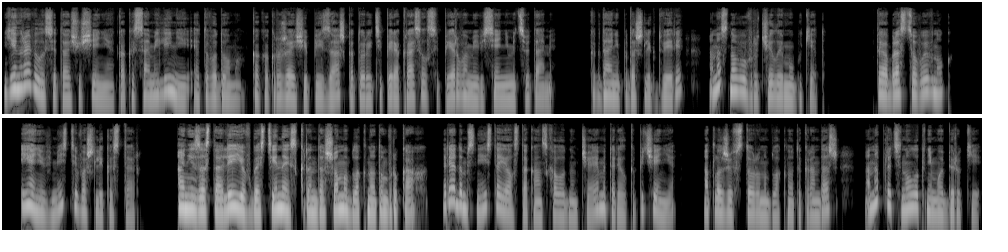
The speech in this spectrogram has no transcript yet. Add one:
Ей нравилось это ощущение, как и сами линии этого дома, как окружающий пейзаж, который теперь окрасился первыми весенними цветами. Когда они подошли к двери, она снова вручила ему букет. «Ты образцовый внук». И они вместе вошли к Эстер. Они застали ее в гостиной с карандашом и блокнотом в руках. Рядом с ней стоял стакан с холодным чаем и тарелка печенья. Отложив в сторону блокнот и карандаш, она протянула к нему обе руки.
